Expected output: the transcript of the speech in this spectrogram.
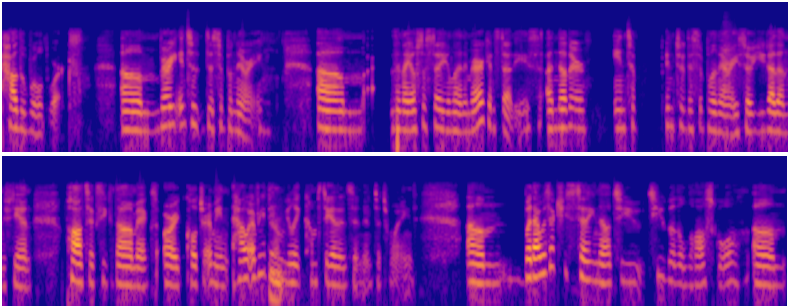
how the world works. Um, very interdisciplinary. Um, then I also study Latin American studies, another inter interdisciplinary. So you got to understand politics, economics, art, culture. I mean, how everything yeah. really comes together and intertwined. Um, but I was actually setting out to to go to law school, um,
